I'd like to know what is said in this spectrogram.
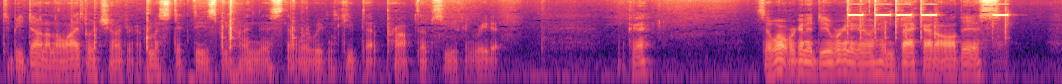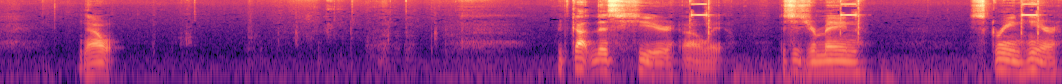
to be done on a lipo charger. I'm gonna stick these behind this that way we can keep that propped up so you can read it. Okay. So what we're gonna do, we're gonna go ahead and back out all this. Now we've got this here. Oh wait, this is your main screen here.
